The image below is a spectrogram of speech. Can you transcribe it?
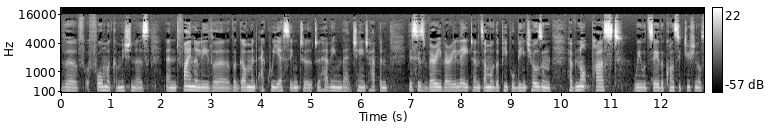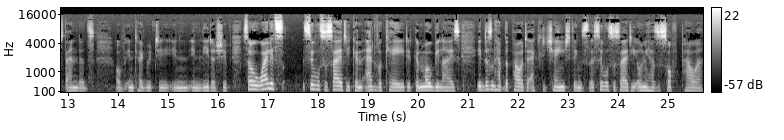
the f- former commissioners, and finally the, the government acquiescing to, to having that change happen. This is very, very late, and some of the people being chosen have not passed, we would say, the constitutional standards of integrity in, in leadership. So while it's civil society can advocate, it can mobilize. It doesn't have the power to actually change things. The civil society only has a soft power.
